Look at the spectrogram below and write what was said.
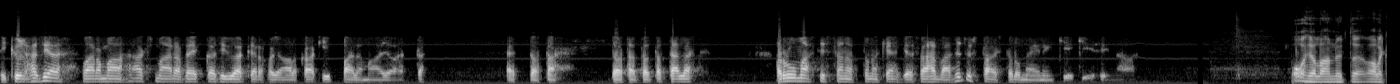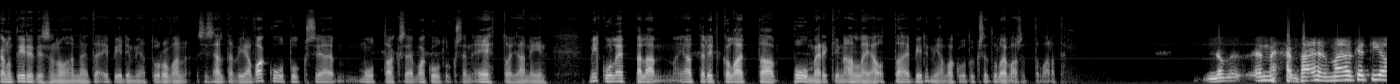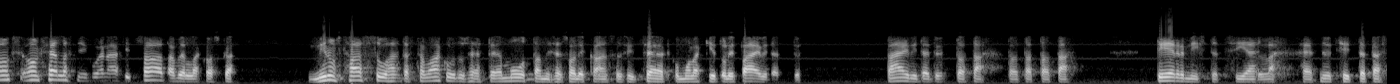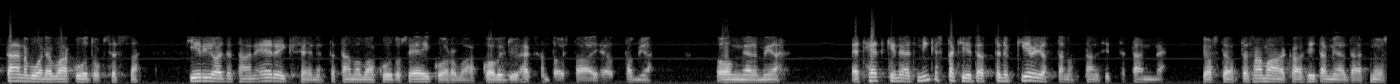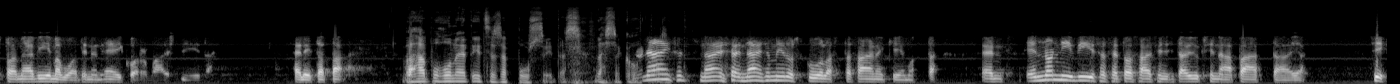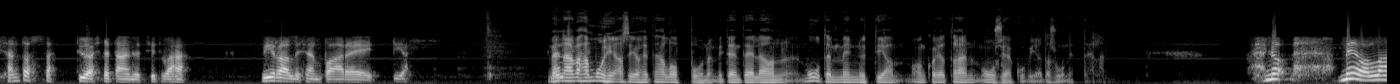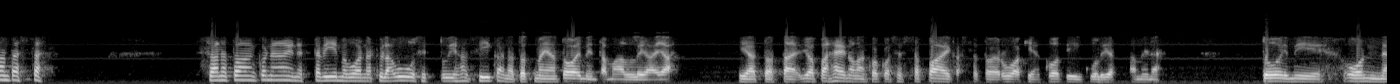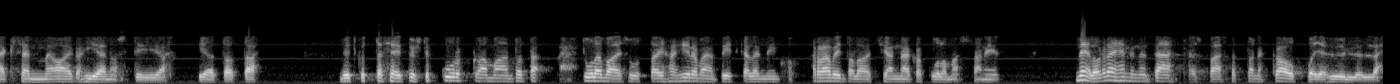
niin kyllähän siellä varmaan X määrä veikkaisi yökerhoja alkaa kippailemaan jo, että, että tota, tota, tota, tällä rumasti sanottuna kenties vähän väsytystaistelumeininkiäkin siinä on. Pohjola on nyt alkanut irtisanoa näitä epidemiaturvan sisältäviä vakuutuksia muuttaakseen vakuutuksen ehtoja, niin Miku Leppälä, ajattelitko laittaa puumerkin alle ja ottaa epidemiavakuutuksen tulevaisuutta varten? No mä, mä, mä en oikein tiedä, onko, onko sellaista niin kuin enää sit saatavilla, koska minusta hassuuhan tässä vakuutusehtojen muuttamisessa oli kanssa sit se, että kun mullekin tuli päivitetty, päivitetyt tota, tota, tota, termistöt siellä, että nyt sitten tässä tämän vuoden vakuutuksessa kirjoitetaan erikseen, että tämä vakuutus ei korvaa COVID-19 aiheuttamia ongelmia. Että hetkinen, että minkä takia te olette nyt kirjoittanut tämän sitten tänne, jos te olette samaan aikaan sitä mieltä, että myös tuo meidän viimevuotinen ei korvaisi niitä. Eli tota, Vähän puhuneet itsensä pussiin tässä, tässä kohtaa. No näin, se, näin, se, näin se minusta kuulostaisi ainakin, mutta en, en ole niin viisas, että osaisin sitä yksinään päättää. Ja siksihän tuossa työstetään nyt sitten vähän virallisempaa reittiä. Mennään vähän muihin asioihin tähän loppuun. Miten teillä on muuten mennyt ja onko jotain uusia kuvioita suunnitteilla? No, me ollaan tässä, sanotaanko näin, että viime vuonna kyllä uusittu ihan sikana tot meidän toimintamallia ja, ja tota, jopa Heinolan kokoisessa paikassa toi ruokien kotiin kuljettaminen toimii onneksemme aika hienosti ja ja tota, nyt kun tässä ei pysty kurkkaamaan tota tulevaisuutta ihan hirveän pitkälle niin ravintoloitsijan näkökulmassa, niin meillä on rehellinen tähtäys päästä tuonne kauppojen hyllylle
